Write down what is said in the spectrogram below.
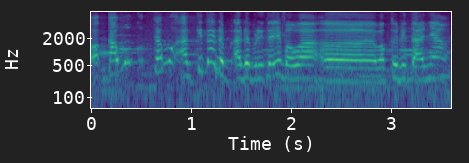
Oh, kamu kamu kita ada ada beritanya bahwa eh, waktu ditanya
